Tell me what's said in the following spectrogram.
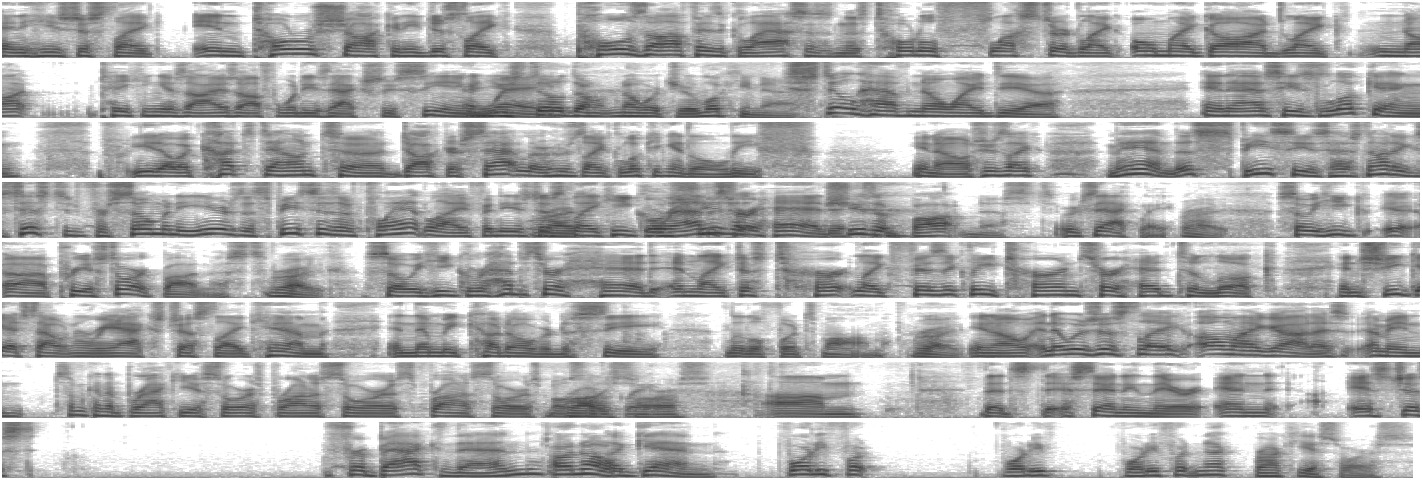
And he's just like in total shock, and he just like pulls off his glasses and is total flustered, like, oh my god, like not taking his eyes off what he's actually seeing. And way you still don't know what you're looking at. still have no idea. And as he's looking, you know, it cuts down to Dr. Sattler, who's like looking at a leaf. You know, she's like, man, this species has not existed for so many years, a species of plant life. And he's just Right. like, he grabs she's her a- head. She's a botanist. exactly. Right. So he, uh, prehistoric botanist. Right. So he grabs her head and like just turn like physically turns her head to look, and she gets out and reacts just like him. And then we cut over to see Littlefoot's mom. Right. You know, and it was just like, oh my god! I, I mean, some kind of Brachiosaurus, Brontosaurus, Brontosaurus, most likely Brontosaurus. Um, that's standing there, and it's just for back then. Oh, no. Again, 40 foot 40, 40 foot neck brachiosaurus.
